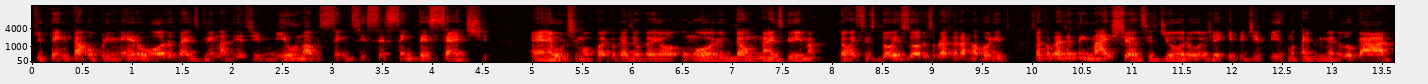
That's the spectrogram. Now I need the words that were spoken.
que tenta o primeiro ouro da esgrima desde 1967. É, o último PAN que o Brasil ganhou um ouro, então, na esgrima. Então, esses dois ouros o Brasil era favorito. Só que o Brasil tem mais chances de ouro hoje. A equipe de pismo está em primeiro lugar,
